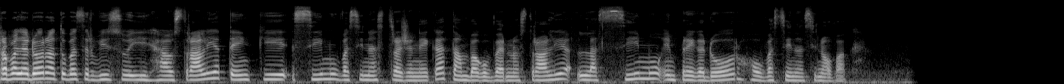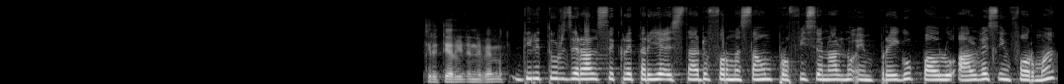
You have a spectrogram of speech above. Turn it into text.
Trabalhador atuba serviço e a Austrália tem que simo vacina AstraZeneca, também o governo Austrália, la simo empregador ou vacina Sinovac. Diretor-Geral Secretaria Estado Formação Profissional no Emprego, Paulo Alves, informa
